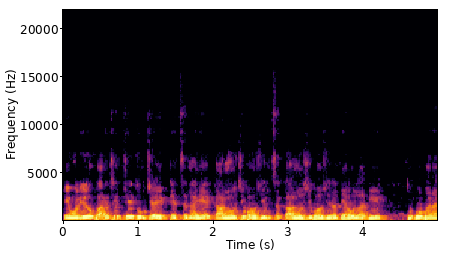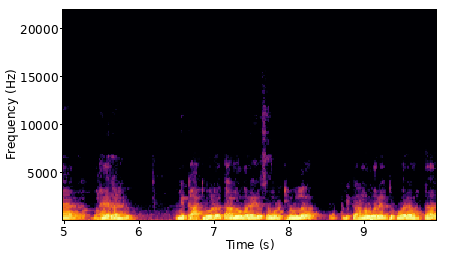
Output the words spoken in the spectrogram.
हे वडिलोपार्जित हे तुमच्या एकट्याचं नाही कान्होजी भाऊजींचं कान्होजी भाऊजींना द्यावं लागेल. तुकोबरा बाहेर आलो. आणि काठोडं कान्होबराने समोर ठेवलं. आणि कान्होबराने तुकोबरा म्हणतात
